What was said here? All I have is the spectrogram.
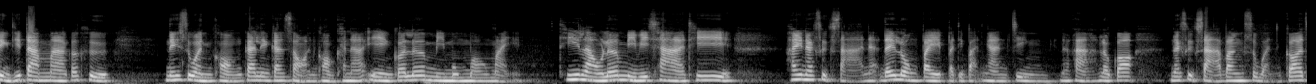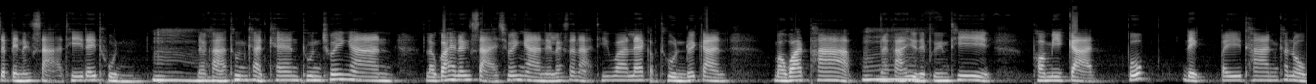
สิ่งที่ตามมาก็คือ ในส่วนของการเรียนการสอนของคณะเองก็เริ่มมีมุมมองใหม่ ที่เราเริ่มมีวิชาที่ ให้นักศึกษาเนี่ยได้ลงไปปฏิบัติงานจริงนะคะ แล้วก็นักศึกษาบางส่วนก็จะเป็นนักศึกษาที่ได้ทุนอืมนะคะ ทุนขาดแคลนทุนช่วยงาน แล้วก็ให้นักศึกษาช่วยงานในลักษณะที่ว่าแลกกับทุนด้วยการมาวาดภาพนะคะ อยู่ในพื้นที่ พอมีการดปุ๊บ เด็กไปทานขนม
